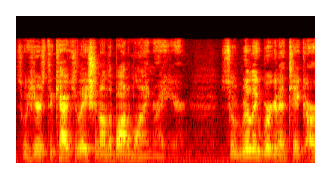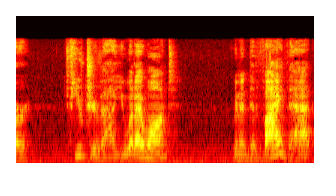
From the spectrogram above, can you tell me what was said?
So here's the calculation on the bottom line right here. So really we're going to take our future value, what I want, we're going to divide that,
